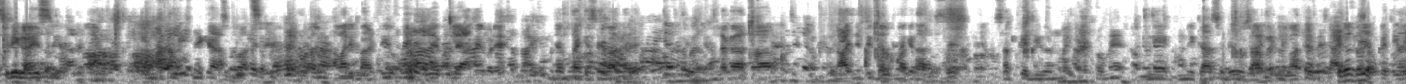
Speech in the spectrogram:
श्री गणेश और माता लक्ष्मी के आशीर्वाद से हमारी पार्टी खुले खुले आगे बढ़े जनता की सेवा करे लगातार राजनीतिक दल होने के नाते से सबके जीवन में कष्टों में अपनी भूमिका से निभाते हुए सबके जीवन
